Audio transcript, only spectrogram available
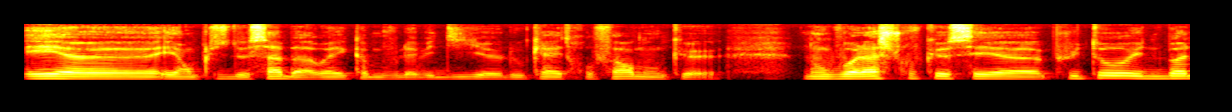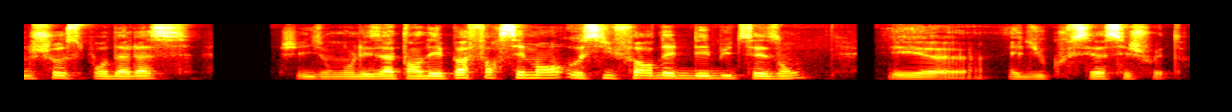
Et, en plus de ça, bah ouais, comme vous l'avez dit, Luca est trop fort. Donc, donc voilà, je trouve que c'est plutôt une bonne chose pour Dallas. On les attendait pas forcément aussi fort dès le début de saison. Et, euh, et du coup, c'est assez chouette.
